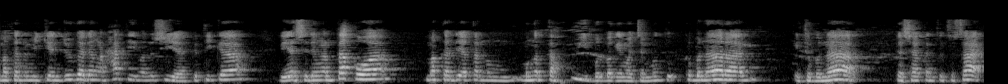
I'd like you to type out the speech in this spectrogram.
Maka demikian juga dengan hati manusia ketika dia sedang takwa, maka dia akan mengetahui berbagai macam bentuk kebenaran, itu benar, kesehatan itu sesat.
